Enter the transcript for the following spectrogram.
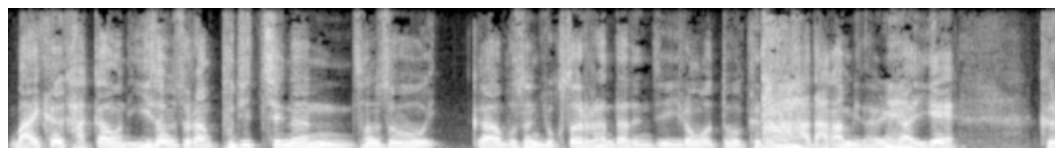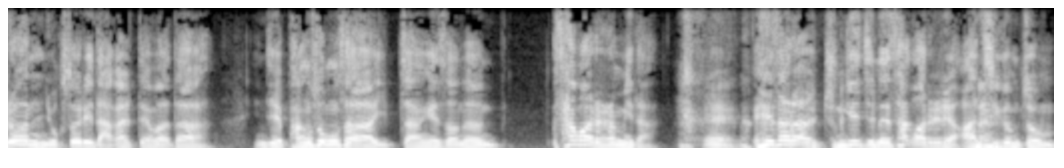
마이크가 가까운 이 선수랑 부딪히는 선수가 무슨 욕설을 한다든지 이런 것도 그대로 다, 나갑니다. 그러니까 네. 이게 그런 욕설이 나갈 때마다 이제 방송사 입장에서는 사과를 합니다. 예. 회사를 중계진은 사과를 해요. 아, 네. 지금 좀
